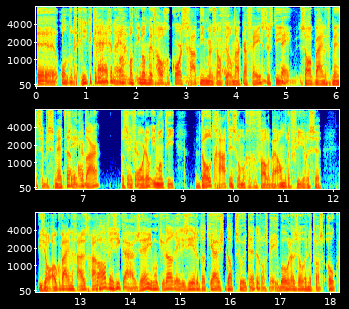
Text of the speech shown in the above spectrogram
uh, onder de knie te krijgen? Nou ja. want, want, iemand met hoge koorts gaat niet meer zoveel naar cafés, dus die nee. zal ook weinig mensen besmetten Zeker. al daar. Dat is Zeker. een voordeel. Iemand die doodgaat in sommige gevallen bij andere virussen die zal ook weinig uitgaan. Behalve in ziekenhuizen. Hè. Je moet je wel realiseren dat juist dat soort... Hè, dat was bij ebola zo en dat was ook...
